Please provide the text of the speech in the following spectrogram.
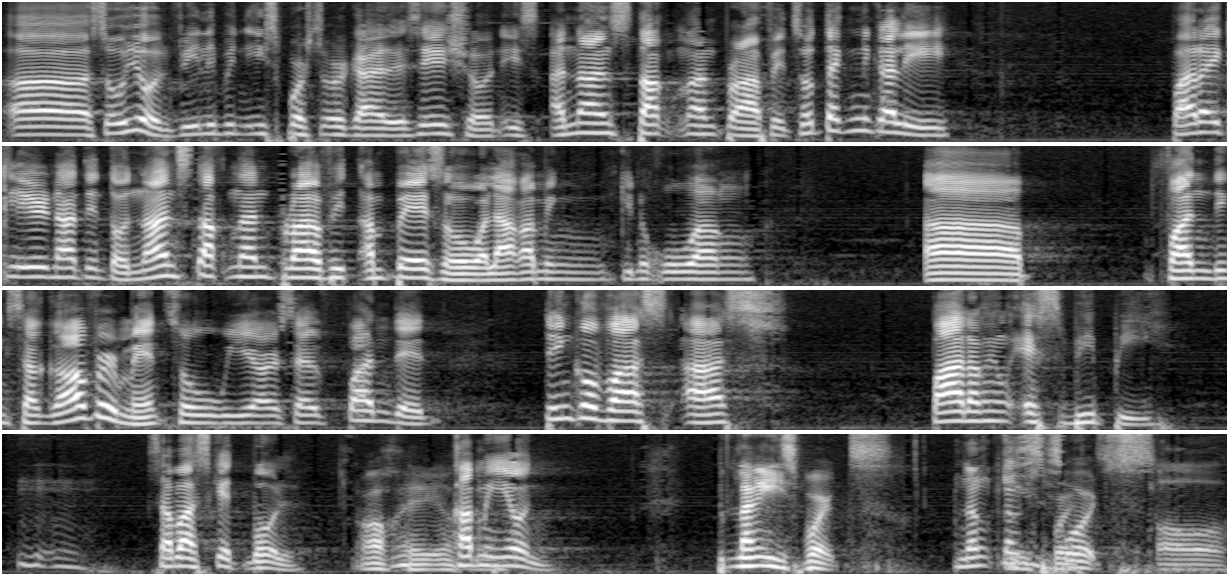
Uh, so yun, Philippine Esports Organization is a non-stock non-profit. So technically, para i-clear natin to, non-stock non-profit ang peso, wala kaming kinukuhang uh, funding sa government, so we are self-funded. Think of us as parang yung SBP Mm-mm. sa basketball. Okay, okay. Kami yun. Ng esports. Ng esports. Oo.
